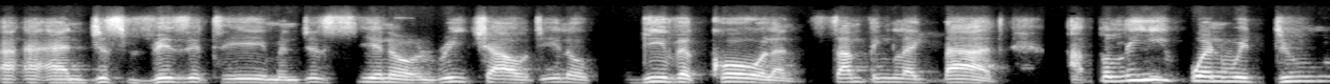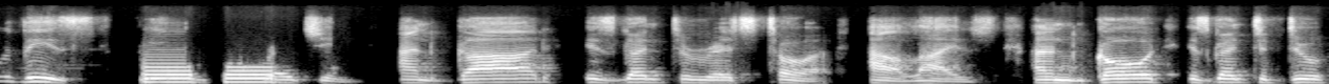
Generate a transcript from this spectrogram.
and just visit him and just you know, reach out, you know, give a call and something like that. I believe when we do this, preaching, and God is going to restore our lives, and God is going to do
